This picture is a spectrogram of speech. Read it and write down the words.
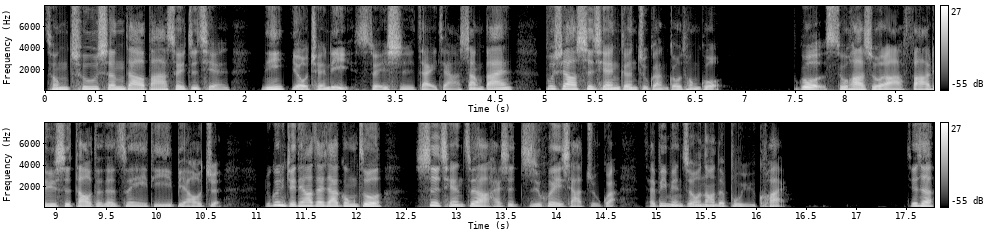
从出生到八岁之前，你有权利随时在家上班，不需要事前跟主管沟通过。不过俗话说啦，法律是道德的最低标准。如果你决定要在家工作，事前最好还是知会一下主管，才避免之后闹得不愉快。接着，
